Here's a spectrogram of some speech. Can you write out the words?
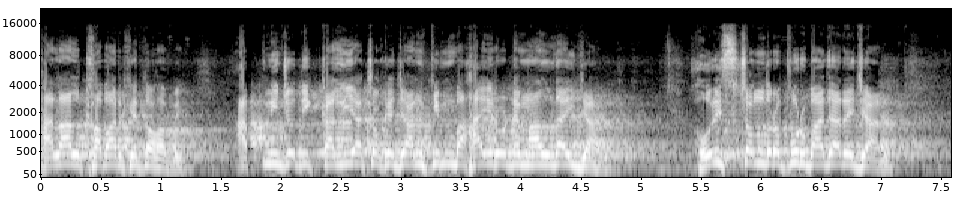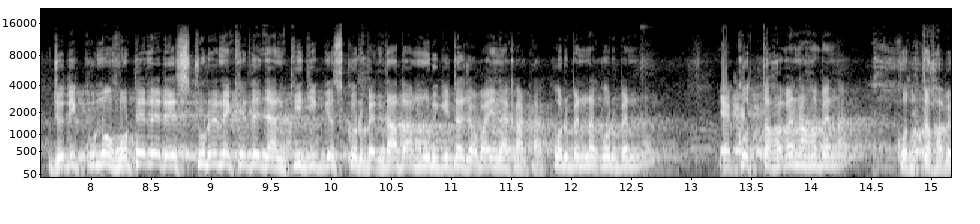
হালাল খাবার খেতে হবে। আপনি যদি কালিয়াচকে যান কিংবা হাই রোডে মালদায় যান, হরিশ্চন্দ্রপুর বাজারে যান, যদি কোনো হোটেলে, রেস্টুরেন্টে খেতে যান, কি জিজ্ঞেস করবেন? দাদা, মুরগিটা জবাই না কাটা। করবেন না করবেন না। এ করতে হবে না হবে না করতে হবে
